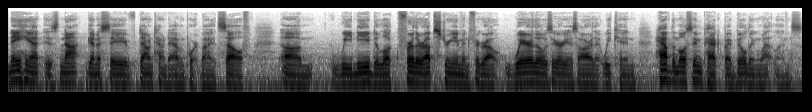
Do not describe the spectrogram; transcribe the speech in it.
Nahant is not going to save downtown Davenport by itself. Um, we need to look further upstream and figure out where those areas are that we can have the most impact by building wetlands.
